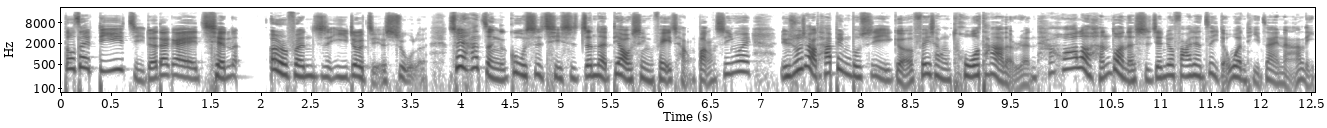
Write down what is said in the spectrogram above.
都在第一集的大概前。二分之一就结束了，所以它整个故事其实真的调性非常棒，是因为女主角她并不是一个非常拖沓的人，她花了很短的时间就发现自己的问题在哪里，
